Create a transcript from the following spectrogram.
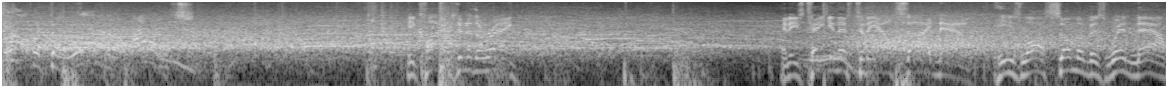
Oh, with the ladder. Ouch. He climbs into the ring. And he's taking this to the outside now. He's lost some of his wind now.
